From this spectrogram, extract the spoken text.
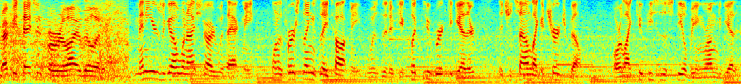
Reputation for reliability. Many years ago when I started with Acme, one of the first things they taught me was that if you click two brick together, it should sound like a church bell or like two pieces of steel being rung together.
